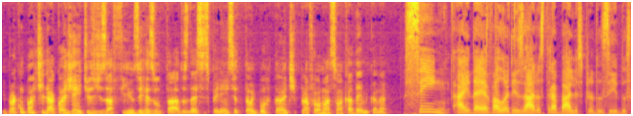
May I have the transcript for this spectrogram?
e para compartilhar com a gente os desafios e resultados dessa experiência tão importante para a formação acadêmica, né? Sim, a ideia é valorizar os trabalhos produzidos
